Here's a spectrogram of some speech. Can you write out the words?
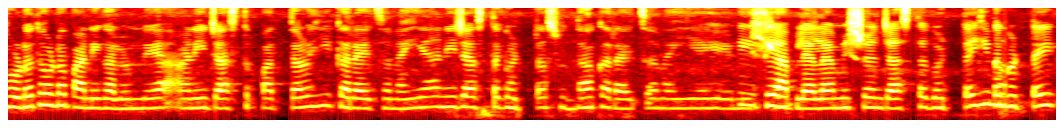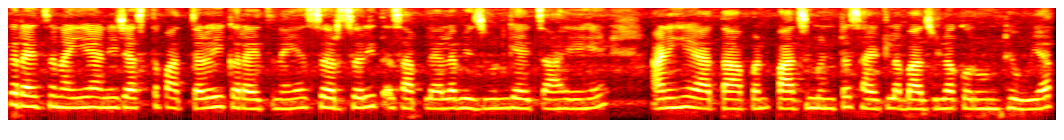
थोडं थोडं पाणी घालून द्या आणि जास्त पातळही करायचं नाही आहे आणि जास्त घट्टसुद्धा करायचं नाही आहे हे इथे आपल्याला मिश्रण जास्त घट्टही घट्टही करायचं नाही आहे आणि जास्त पातळही करायचं नाही आहे. सरसरीत असं आपल्याला भिजवून घ्यायचं आहे हे. आणि हे आता आपण पाच मिनटं साईडला बाजूला करून ठेवूयात.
